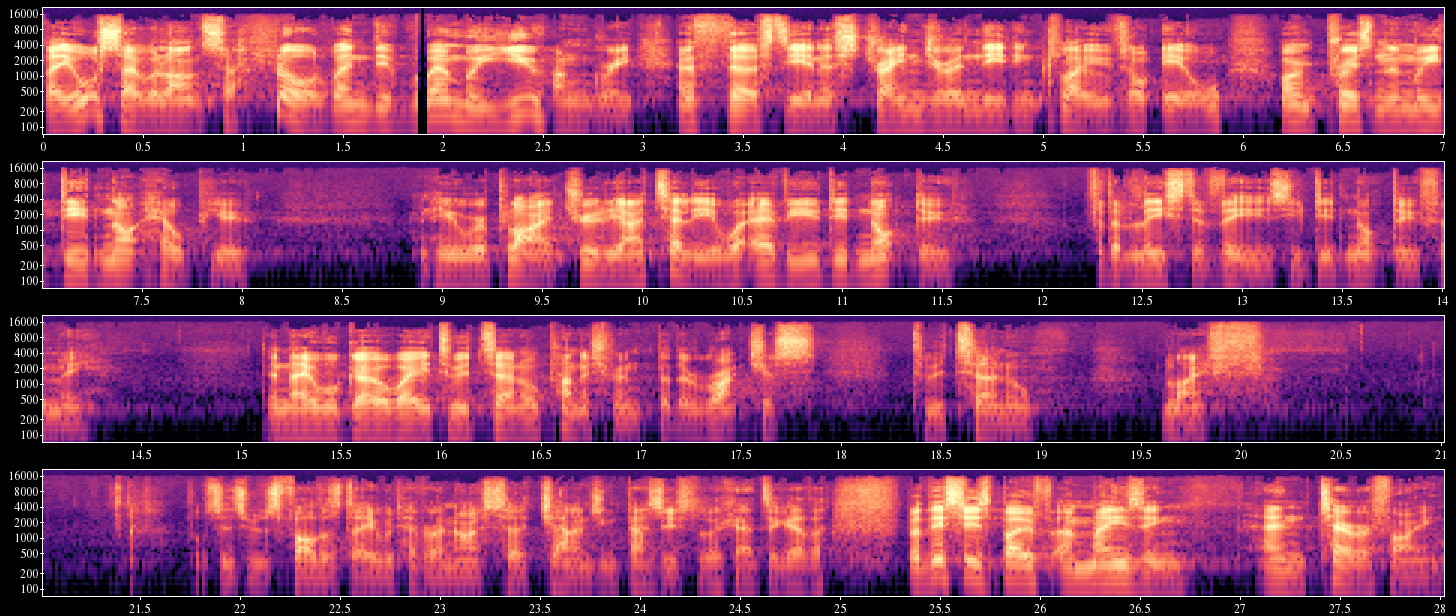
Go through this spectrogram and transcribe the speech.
They also will answer, Lord, when, did, when were you hungry and thirsty and a stranger and needing clothes or ill or in prison and we did not help you? And he will reply, Truly I tell you, whatever you did not do for the least of these, you did not do for me. Then they will go away to eternal punishment, but the righteous to eternal life. I thought since it was Father's Day, we'd have a nice, uh, challenging passage to look at together. But this is both amazing and terrifying.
